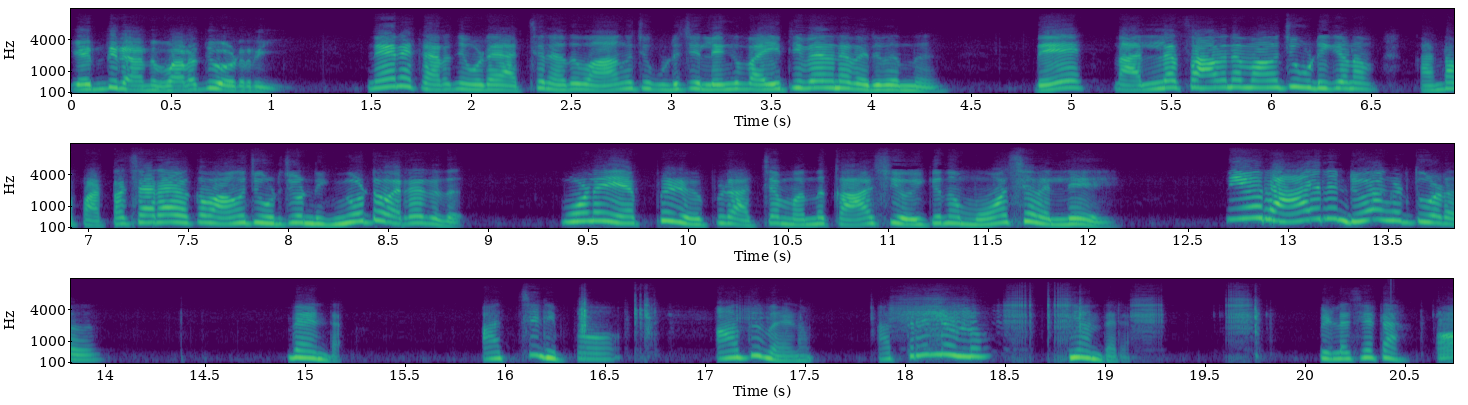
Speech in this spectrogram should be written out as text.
എന്തിനാന്ന് പറഞ്ഞു കൊടുറി. നേരെ കറഞ്ഞുകൂടെ അച്ഛൻ അത് വാങ്ങിച്ചു കുടിച്ചില്ലെങ്കിൽ വയറ്റുവേദന വരുമെന്ന്. ദേ നല്ല സാധനം വാങ്ങിച്ചു കുടിക്കണം. കണ്ട പട്ടച്ചാരായൊക്കെ വാങ്ങിച്ചു കുടിച്ചോണ്ട് ഇങ്ങോട്ട് വരരുത്. മോളെ എപ്പോഴും എപ്പോഴും അച്ഛൻ വന്ന് കാശ് ചോദിക്കുന്നത് മോശമല്ലേ? നീ ഒരു ആയിരം രൂപ അങ്ങെടുത്തു കൂടെ. വേണ്ട. അച്ഛനിപ്പോ അത് വേണം. അത്രയല്ലേ ഉള്ളൂ. ഞാൻ തരാം. പിള്ളച്ചേട്ടാ ആ.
